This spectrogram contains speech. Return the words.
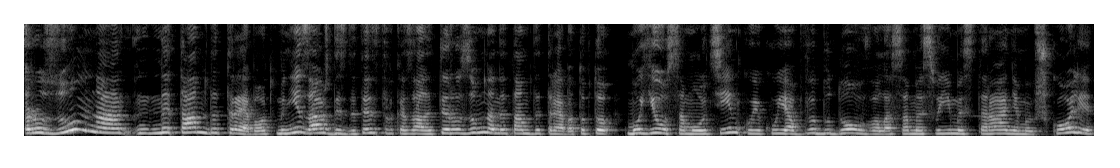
Розумна не там, де треба. От мені завжди з дитинства казали, ти розумна не там, де треба. Тобто мою самооцінку, яку я вибудовувала саме своїми стараннями в школі,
